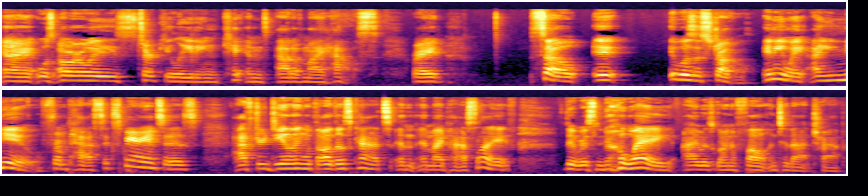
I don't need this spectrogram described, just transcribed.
and I was always circulating kittens out of my house, right? So it it was a struggle. Anyway, I knew from past experiences after dealing with all those cats in, in my past life, there was no way I was going to fall into that trap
